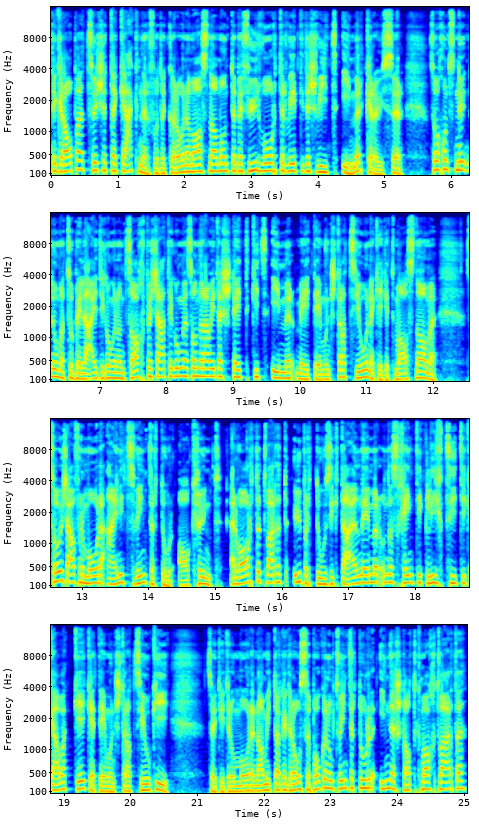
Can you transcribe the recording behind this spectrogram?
Der Graben zwischen den Gegnern der Corona-Massnahmen und den Befürwortern wird in der Schweiz immer grösser. So kommt es nicht nur zu Beleidigungen und Sachbeschädigungen, sondern auch in der Stadt gibt es immer mehr Demonstrationen gegen die Massnahmen. So ist auch für morgen eine Wintertour angekündigt. Erwartet werden über 1000 Teilnehmer und es könnte gleichzeitig auch eine Gegendemonstration geben. Sollte darum morgen Nachmittag ein grosser Bogen um die Wintertour in der Stadt gemacht werden?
